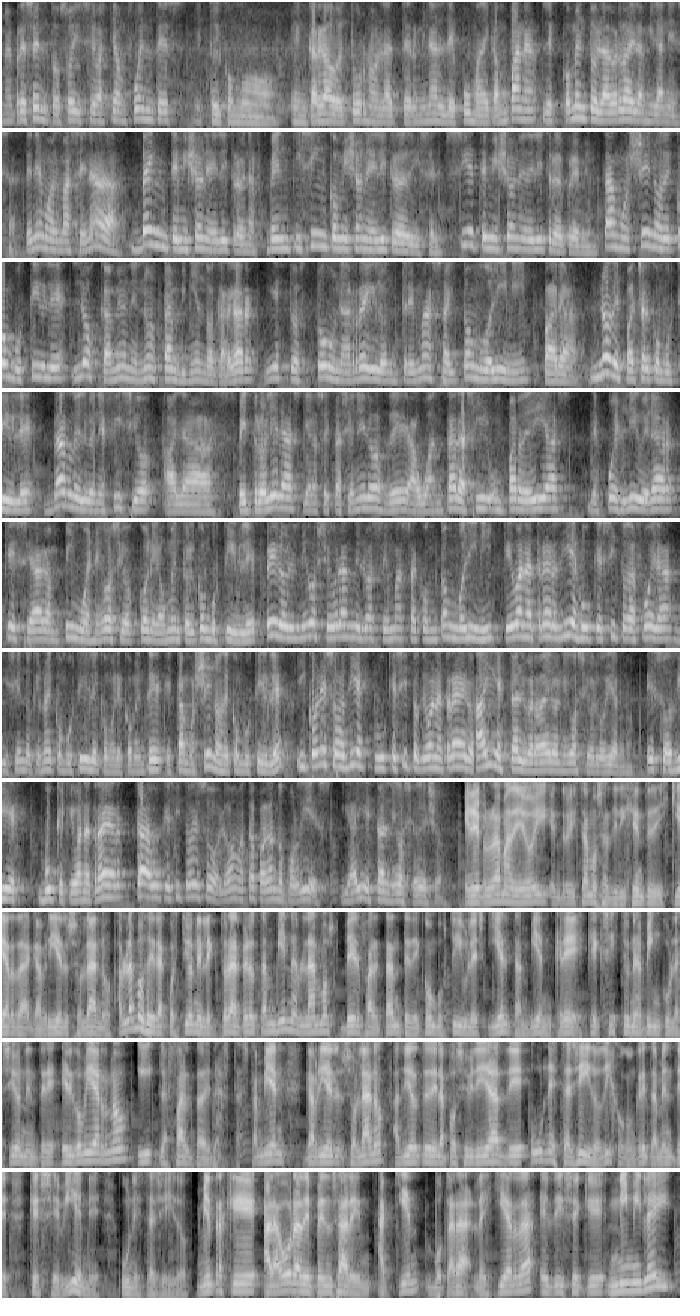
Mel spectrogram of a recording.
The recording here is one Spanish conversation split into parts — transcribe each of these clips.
Me presento, soy Sebastián Fuentes, Estoy como encargado de turno en la terminal de Puma de Campana. Les comento la verdad de la milanesa. Tenemos almacenada 20 millones de litros de nafta, 25 millones de litros de diésel, 7 millones de litros de premium. Estamos llenos de combustible, los camiones no están viniendo a cargar y esto es todo un arreglo entre Massa y Tongolini para no despachar combustible, darle el beneficio a las petroleras y a los estacioneros de aguantar así un par de días después liberar que se hagan pingües negocios con el aumento del combustible, pero el negocio grande lo hace Massa con Tongolini, que van a traer 10 buquecitos de afuera diciendo que no hay combustible, como les comenté, estamos llenos de combustible, y con esos 10 buquecitos que van a traer, ahí está el verdadero negocio del gobierno. Esos 10 buques que van a traer, cada buquecito eso lo vamos a estar pagando por 10, y ahí está el negocio de ellos. En el programa de hoy entrevistamos al dirigente de izquierda Gabriel Solano. Hablamos de la cuestión electoral, pero también hablamos del faltante de combustibles y él también cree que existe una vinculación entre el gobierno y la falta de naftas. También Gabriel Solano advierte de la posibilidad de un estallido, dijo concretamente que se viene un estallido. Mientras que a la hora de pensar en a quién votará la izquierda, él dice que ni mi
